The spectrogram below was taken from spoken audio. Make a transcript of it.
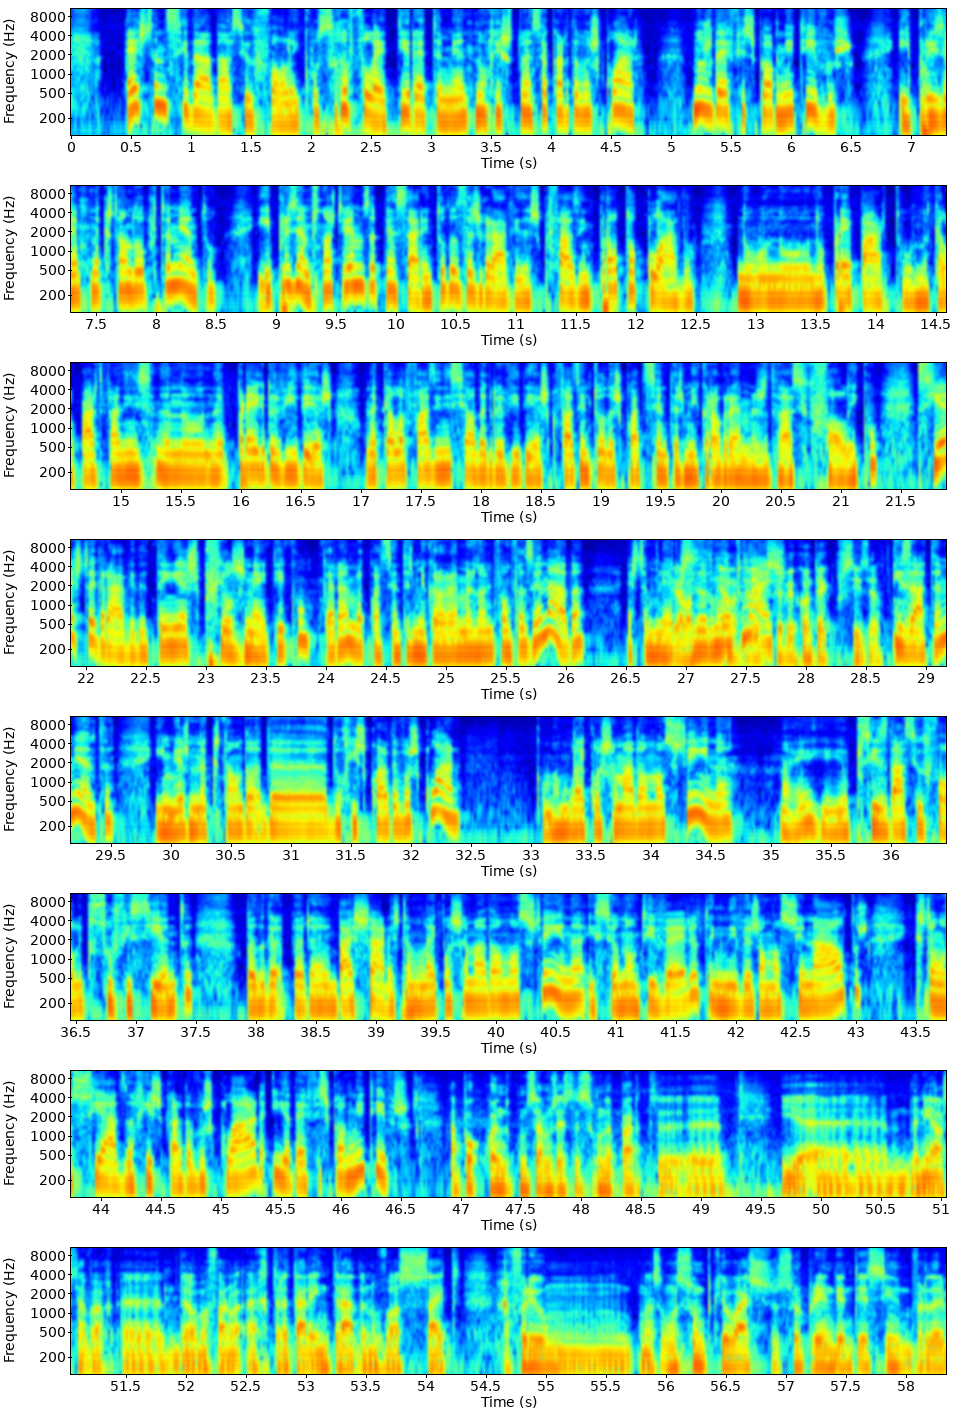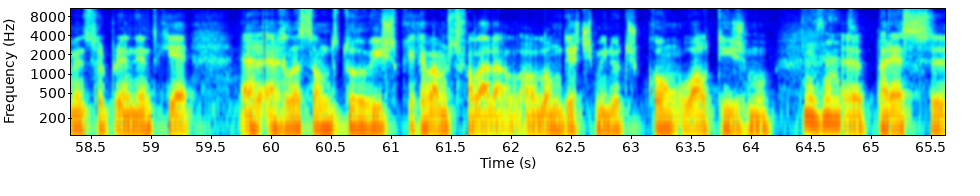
esta necessidade de ácido fólico se reflete diretamente no risco de doença cardiovascular nos déficits cognitivos e, por exemplo, na questão do abortamento. E, por exemplo, se nós estivermos a pensar em todas as grávidas que fazem protocolado no, no, no pré-parto, naquela parte fazem no, na pré-gravidez, naquela fase inicial da gravidez, que fazem todas 400 microgramas de ácido fólico, se esta grávida tem este perfil genético, caramba, 400 microgramas não lhe vão fazer nada. Esta mulher ela, precisa de muito mais. que saber quanto é que precisa. Exatamente. E mesmo na questão da, da, do risco cardiovascular, com uma molécula chamada homocisteína não é? Eu preciso de ácido fólico suficiente para, para baixar esta molécula chamada homocisteína. E se eu não tiver, eu tenho níveis de homocisteína altos que estão associados a risco cardiovascular e a déficits cognitivos. Há pouco, quando começámos esta segunda parte, uh, e a, a Daniel estava uh, de alguma forma a retratar a entrada no vosso site, referiu um, um, assunto que eu acho surpreendente, esse sim, verdadeiramente surpreendente, que é a, a relação de tudo isto que acabámos de falar ao, ao longo destes minutos com o autismo. Exato. Uh, parece,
